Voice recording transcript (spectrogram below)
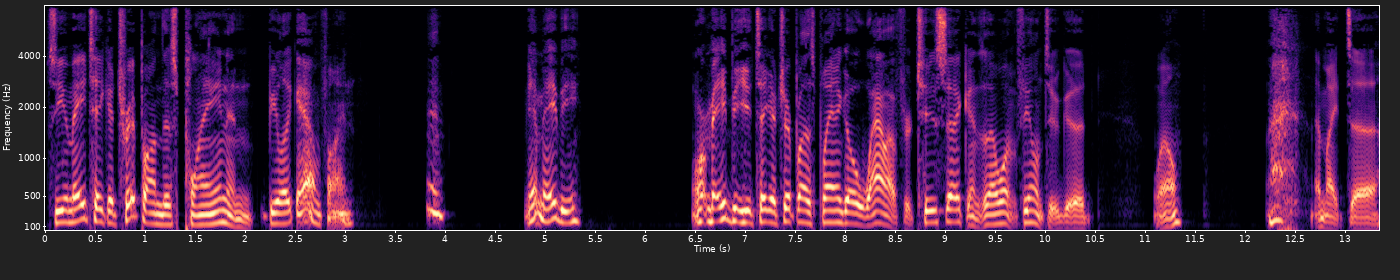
So you may take a trip on this plane and be like, "Yeah, I'm fine." Yeah, yeah, maybe. Or maybe you take a trip on this plane and go, "Wow, after two seconds, I wasn't feeling too good." Well, that might uh,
